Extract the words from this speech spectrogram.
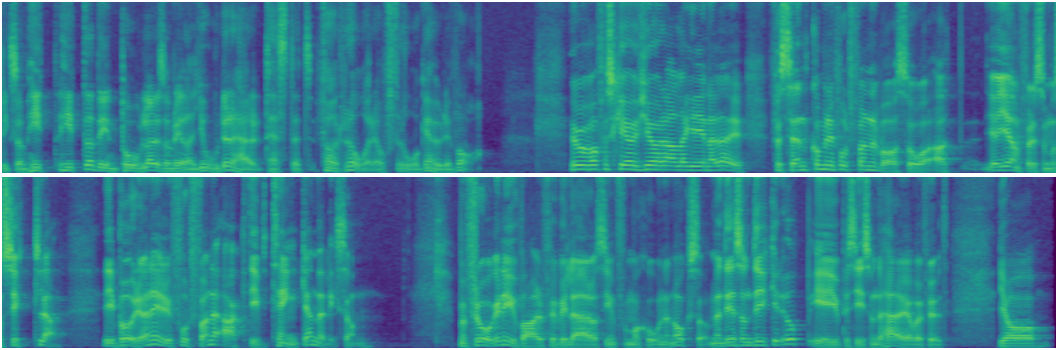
Liksom, hit, hitta din polare som redan gjorde det här testet förra året och fråga hur det var. Ja, men varför ska jag göra alla grejerna där? För sen kommer det fortfarande vara så att jag jämför det som att cykla. I början är det fortfarande aktivt tänkande liksom. Men frågan är ju varför vi lär oss informationen också. Men det som dyker upp är ju precis som det här jag varit förut. Ja,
